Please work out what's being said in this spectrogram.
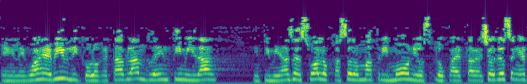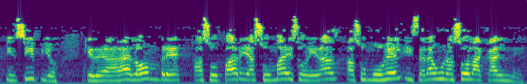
En el lenguaje bíblico lo que está hablando es intimidad, intimidad sexual, lo que hace los matrimonios, lo que estableció Dios en el principio, que dejará el hombre a su padre y a su madre y se unirá a su mujer y será una sola carne.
